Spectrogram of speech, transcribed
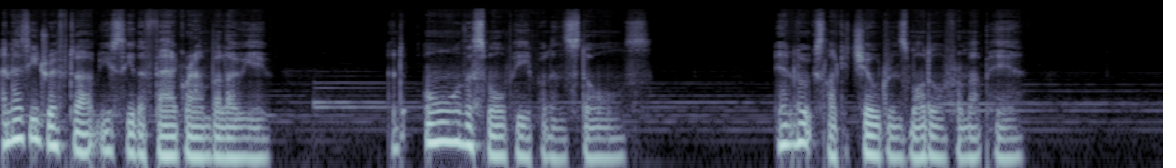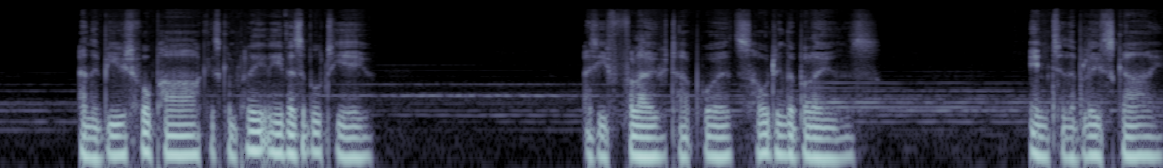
And as you drift up, you see the fairground below you and all the small people in stalls. It looks like a children's model from up here. And the beautiful park is completely visible to you as you float upwards holding the balloons into the blue sky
